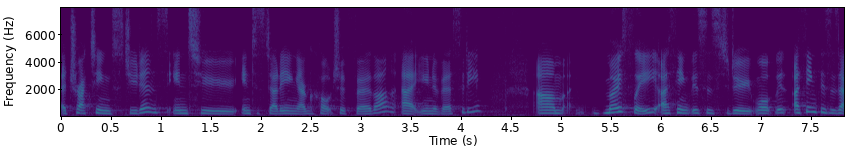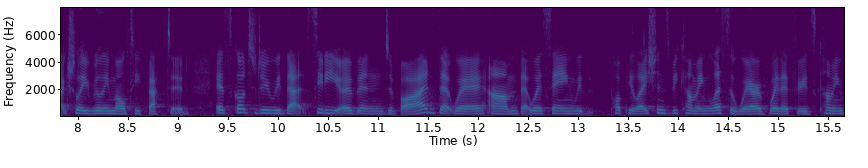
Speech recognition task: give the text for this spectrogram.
attracting students into, into studying agriculture further at university. Um, mostly, I think this is to do, well, I think this is actually really multifactored. It's got to do with that city-urban divide that we're, um, that we're seeing with populations becoming less aware of where their food's coming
